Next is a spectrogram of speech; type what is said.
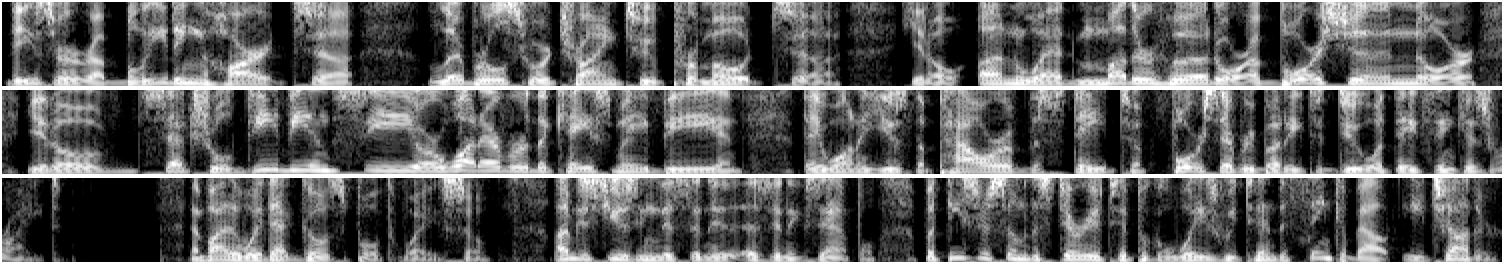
these are uh, bleeding heart uh, liberals who are trying to promote, uh, you know, unwed motherhood or abortion or, you know, sexual deviancy or whatever the case may be. And they want to use the power of the state to force everybody to do what they think is right. And by the way, that goes both ways. So I'm just using this as an example. But these are some of the stereotypical ways we tend to think about each other.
